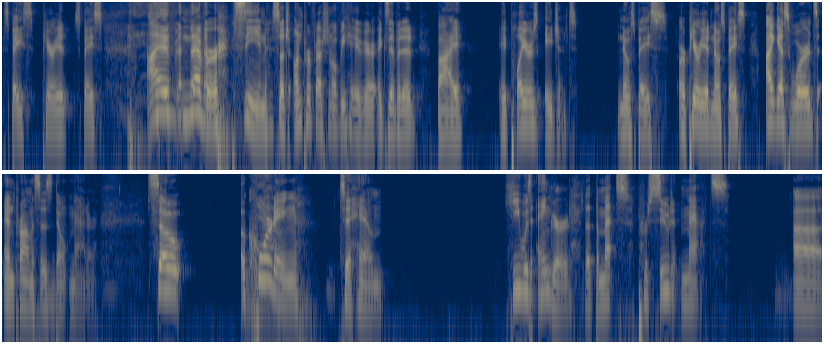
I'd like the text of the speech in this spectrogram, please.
Space, period, space. I've never seen such unprofessional behavior exhibited by a player's agent. No space, or period, no space. I guess words and promises don't matter. So, according to him, he was angered that the Mets pursued Matz uh,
